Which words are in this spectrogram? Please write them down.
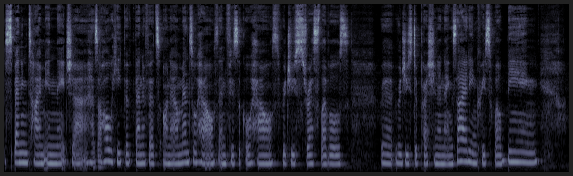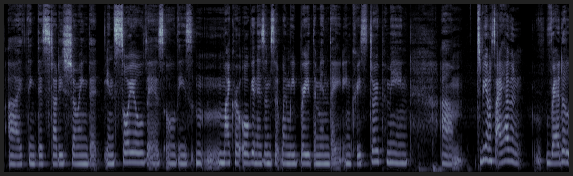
spending time in nature has a whole heap of benefits on our mental health and physical health, reduce stress levels, re- reduce depression and anxiety, increase well being. I think there's studies showing that in soil there's all these m- microorganisms that when we breathe them in, they increase dopamine. Um, to be honest, I haven't read a,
